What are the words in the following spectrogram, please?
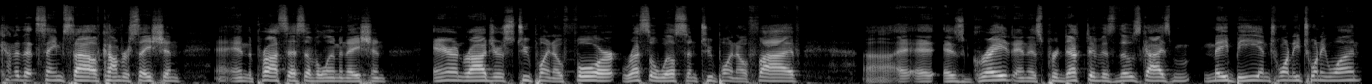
kind of that same style of conversation and the process of elimination, Aaron Rodgers 2.04, Russell Wilson 2.05. Uh, as great and as productive as those guys m- may be in 2021,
